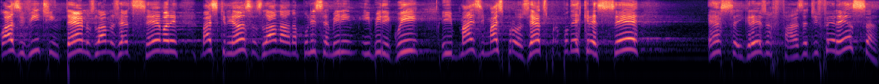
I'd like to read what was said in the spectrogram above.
quase 20 internos lá no Getsemane, mais crianças lá na, na Polícia Mirim em Birigui, e mais e mais projetos para poder crescer. Essa igreja faz a diferença.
